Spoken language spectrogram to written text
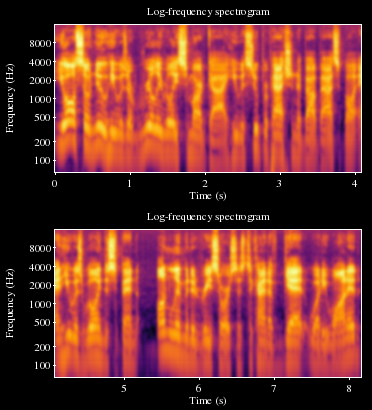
you also knew he was a really, really smart guy. He was super passionate about basketball, and he was willing to spend unlimited resources to kind of get what he wanted.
